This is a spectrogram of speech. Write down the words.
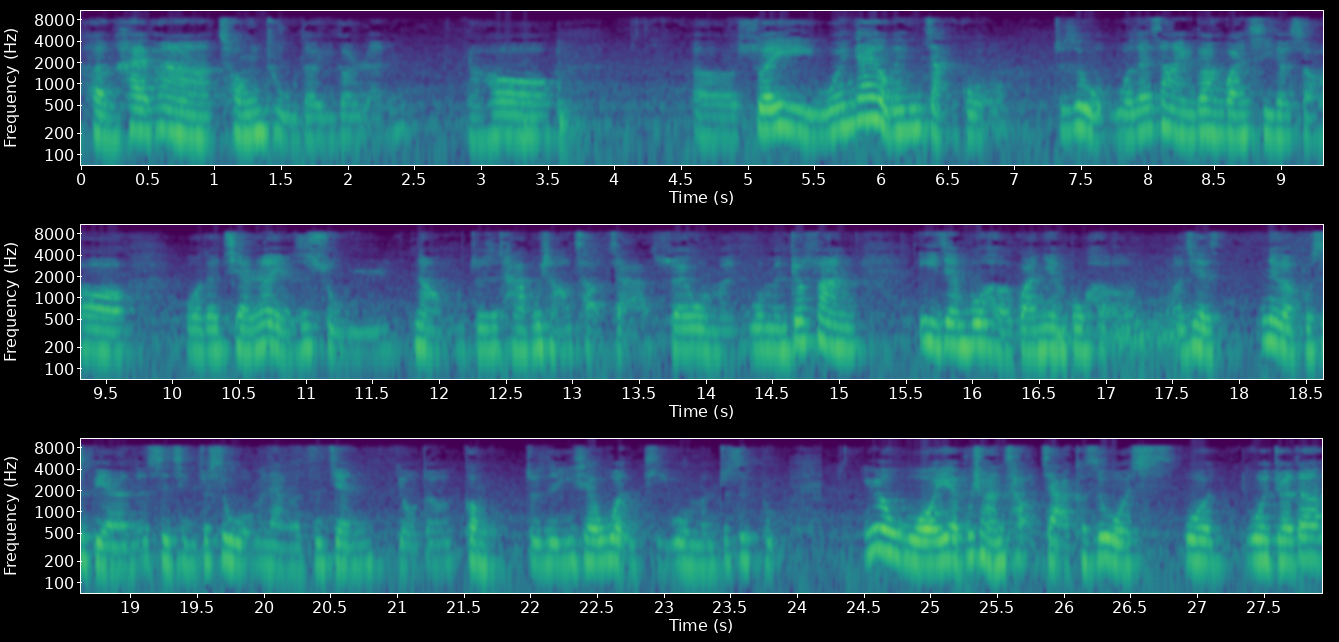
很害怕冲突的一个人，然后呃，所以我应该有跟你讲过，就是我我在上一段关系的时候，我的前任也是属于那种，就是他不想要吵架，所以我们我们就算意见不合、观念不合，而且那个不是别人的事情，就是我们两个之间有的共，就是一些问题，我们就是不。因为我也不喜欢吵架，可是我我我觉得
